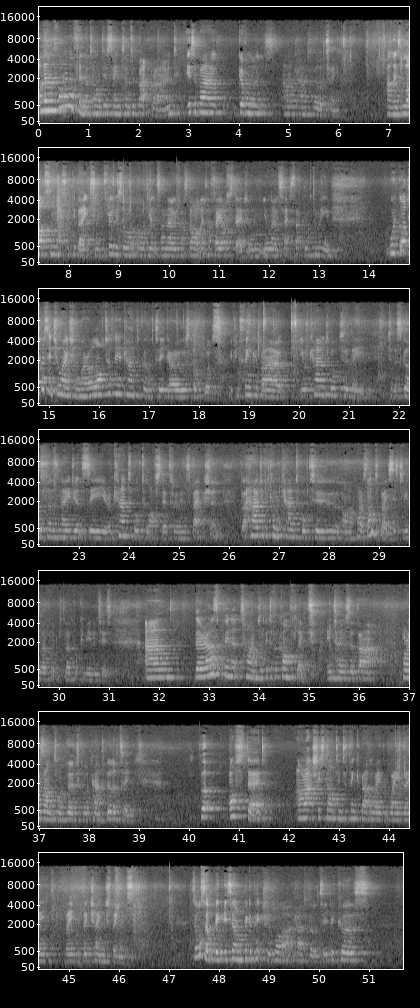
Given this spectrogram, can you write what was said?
and then the final thing that I wanted to say in terms of background is about governance and accountability. And there's lots and lots of debates, and through this audience, I know if I start, if I say Ofsted, you'll, you'll know exactly what I mean. We've got to a situation where a lot of the accountability goes upwards. If you think about, you're accountable to the to the Skills Funds and Agency, you're accountable to Ofsted through inspection, but how do you become accountable to, on a horizontal basis, to your local, local communities? And there has been at times a bit of a conflict in terms of that horizontal and vertical accountability. But Ofsted are actually starting to think about the way, the way they, they, they change things. It's also big, it's on a bigger picture as well, that accountability, because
